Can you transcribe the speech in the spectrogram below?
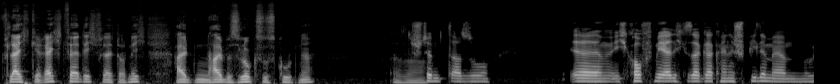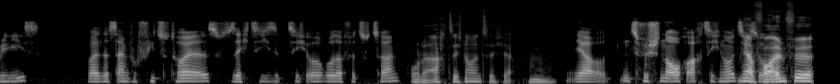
vielleicht gerechtfertigt, vielleicht auch nicht, halt ein halbes Luxusgut, ne? Also, Stimmt, also ähm, ich kaufe mir ehrlich gesagt gar keine Spiele mehr im Release, weil das einfach viel zu teuer ist, 60, 70 Euro dafür zu zahlen. Oder 80, 90, ja. Hm. Ja, inzwischen auch 80, 90 Ja, vor sogar. allem für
